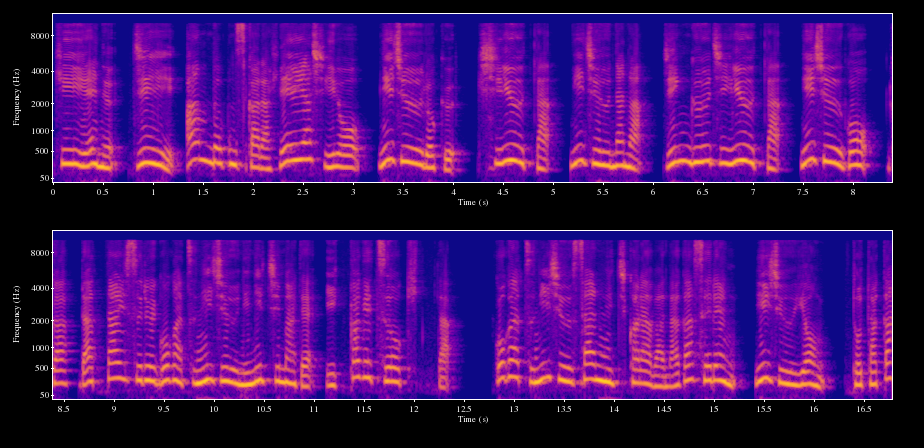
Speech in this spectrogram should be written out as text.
キー N、G、アンドプスから平野仕様、26、岸優太、27、神宮寺優太、25が脱退する5月22日まで1ヶ月を切った。5月23日からは長瀬廉、24、と高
